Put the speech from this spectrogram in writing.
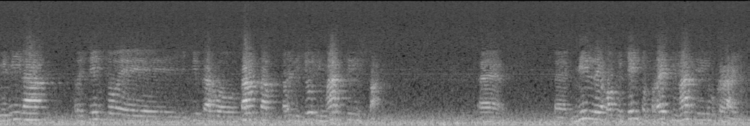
2.300 e più circa 80 religiosi martiri in Spagna, eh, eh, 1800 preti martiri in Ucraina.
